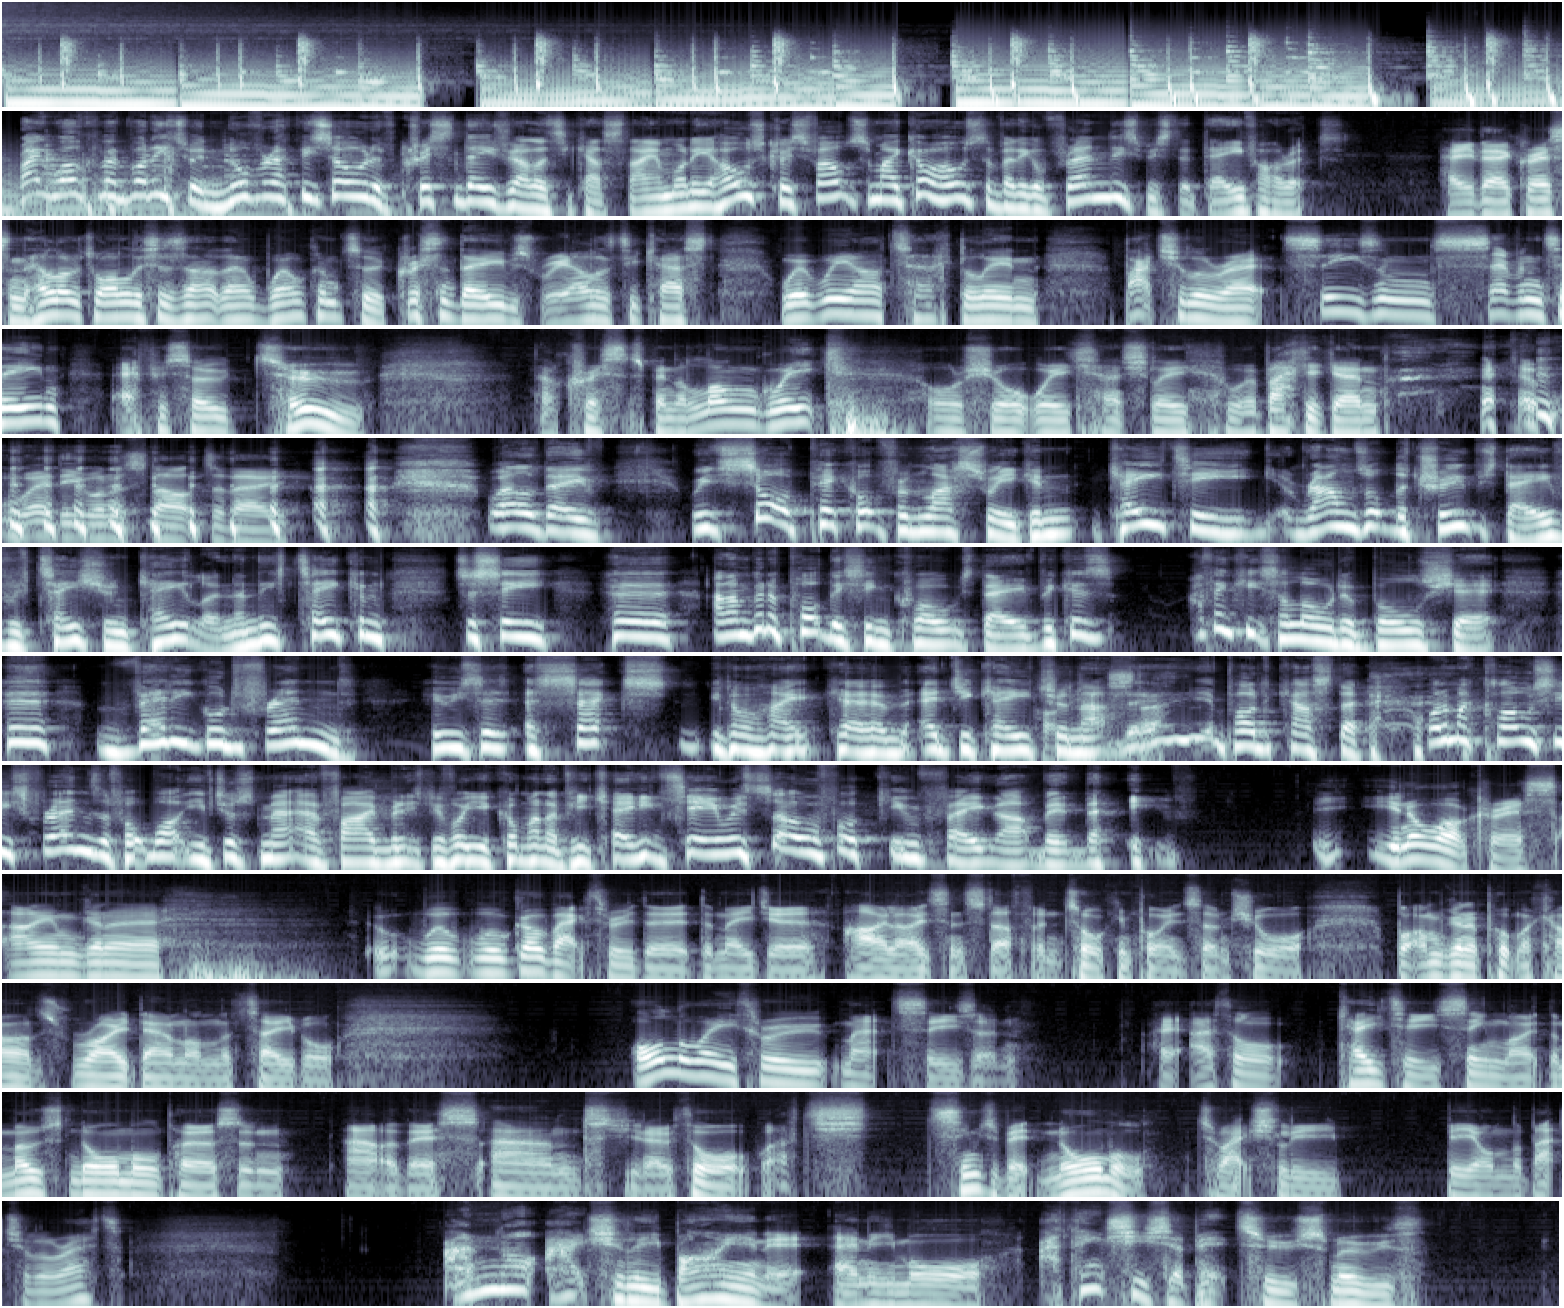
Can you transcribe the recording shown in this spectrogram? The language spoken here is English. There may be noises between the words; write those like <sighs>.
Right, welcome everybody to another episode of Chris and Dave's Reality Cast. I am one of your hosts, Chris Phelps, and my co-host, a very good friend, is Mr. Dave Horrocks. Hey there, Chris, and hello to all listeners out there. Welcome to Chris and Dave's Reality Cast, where we are tackling Bachelorette Season 17, Episode 2. Now, Chris, it's been a long week, or a short week, actually. We're back again. <laughs> where do you want to start today? <laughs> Well, Dave, we sort of pick up from last week, and Katie rounds up the troops, Dave, with Tayshia and Kaitlyn, and he's taken to see her. And I'm going to put this in quotes, Dave, because I think it's a load of bullshit. Her very good friend, who is a, a sex, you know, like um, educator and that Podcaster. podcaster. One of my closest friends. I thought, what? You've just met her five minutes before you come on your Katie. It was so fucking fake that bit, Dave. You know what, Chris? I am gonna. We'll we'll go back through the the major highlights and stuff and talking points, I'm sure. But I'm gonna put my cards right down on the table. All the way through Matt's season, I, I thought Katie seemed like the most normal person out of this, and you know thought, well, it seems a bit normal to actually be on the Bachelorette. I'm not actually buying it anymore. I think she's a bit too smooth.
